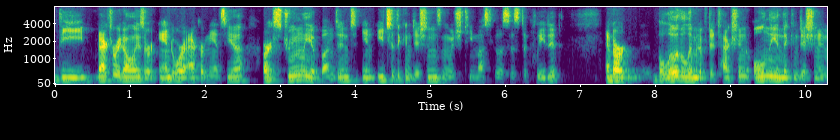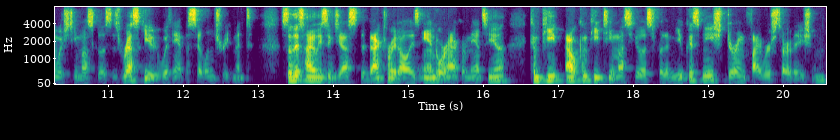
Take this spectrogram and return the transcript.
the Bacteroidales or and or Akkermansia are extremely abundant in each of the conditions in which T. musculus is depleted, and are below the limit of detection only in the condition in which T. musculus is rescued with ampicillin treatment. So this highly suggests that Bacteroidales and or Akkermansia compete, outcompete T. musculus for the mucus niche during fiber starvation.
